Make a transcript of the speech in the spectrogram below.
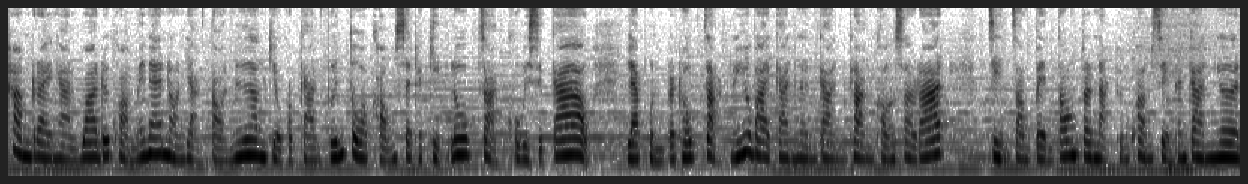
ฏรรายงานว่าด้วยความไม่แน่นอนอย่างต่อเนื่องเกี่ยวกับการฟื้นตัวของเศรษฐกิจโลกจากโควิด -19 และผลกระทบจากนโยบายการเงินการคลังของสหรัฐ จีนจำเป็นต้องตระหนักถึงความเสี่ยงทางการเงิน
